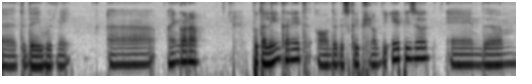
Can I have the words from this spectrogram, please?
uh, today with me. Uh, I'm gonna put a link on it on the description of the episode, and um,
